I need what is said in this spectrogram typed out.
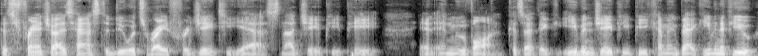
this franchise has to do what's right for JTS, not JPP, and, and move on. Because I think even JPP coming back, even if you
